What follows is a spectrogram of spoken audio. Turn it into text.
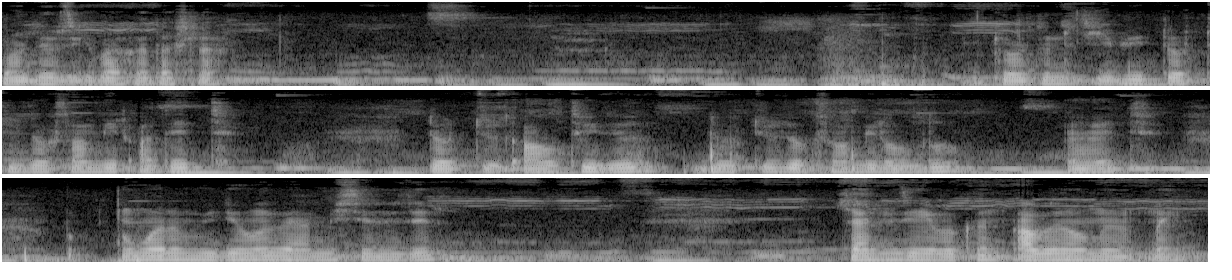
Gördüğünüz gibi arkadaşlar. Gördüğünüz gibi 491 adet 406 idi 491 oldu. Evet. Umarım videomu beğenmişsinizdir. Kendinize iyi bakın. Abone olmayı unutmayın.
